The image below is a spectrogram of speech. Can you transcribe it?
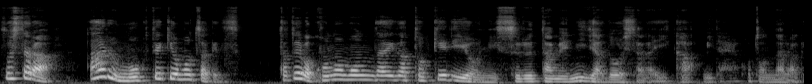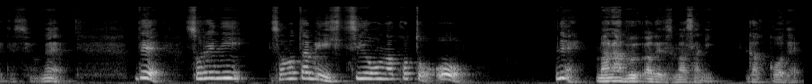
そしたら、ある目的を持つわけです。例えば、この問題が解けるようにするために、じゃあどうしたらいいか、みたいなことになるわけですよね。で、それに、そのために必要なことを、ね、学ぶわけです。まさに。学校で。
